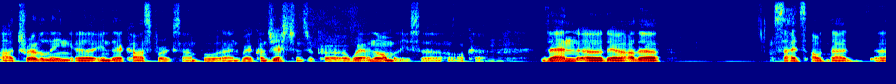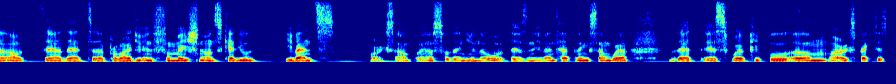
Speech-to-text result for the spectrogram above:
are traveling uh, in their cars, for example, and where congestions occur or where anomalies uh, occur. Mm-hmm. Then uh, there are other sites out, that, uh, out there that uh, provide you information on scheduled events, for example. You know, so then you know if there's an event happening somewhere, that is where people um, are expected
